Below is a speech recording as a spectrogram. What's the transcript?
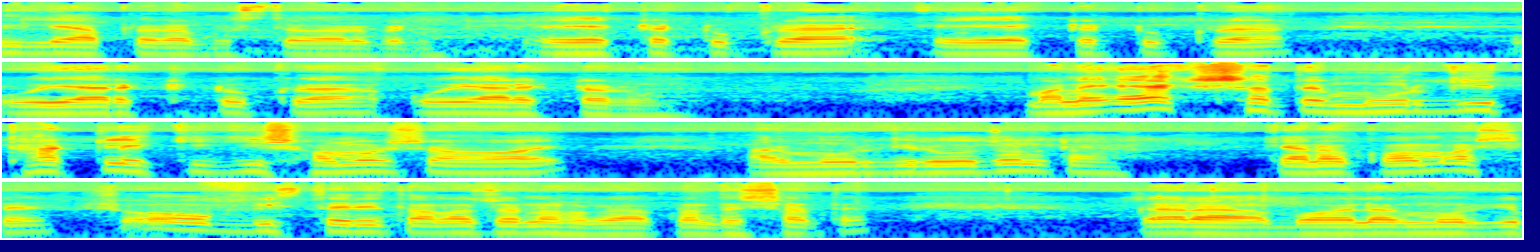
দিলে আপনারা বুঝতে পারবেন। এই একটা টুকরা, এই একটা টুকরা, ওই আর একটা টুকরা, ওই আর একটা রুম মানে একসাথে মুরগি থাকলে কি কি সমস্যা হয় আর মুরগির ওজনটা কেন কম আসে, সব বিস্তারিত আলোচনা হবে আপনাদের সাথে। যারা ব্রয়লার মুরগি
